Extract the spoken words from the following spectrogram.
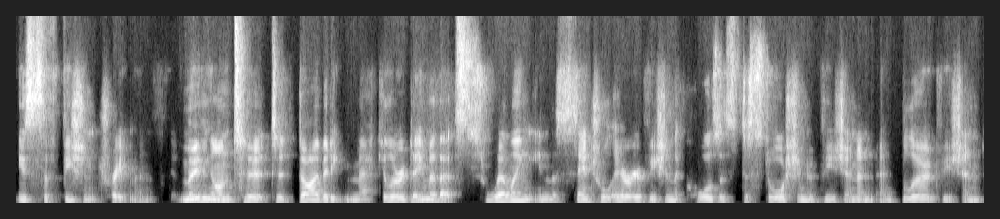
is sufficient treatment. Moving on to, to diabetic macular edema, that's swelling in the central area of vision that causes distortion of vision and, and blurred vision.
